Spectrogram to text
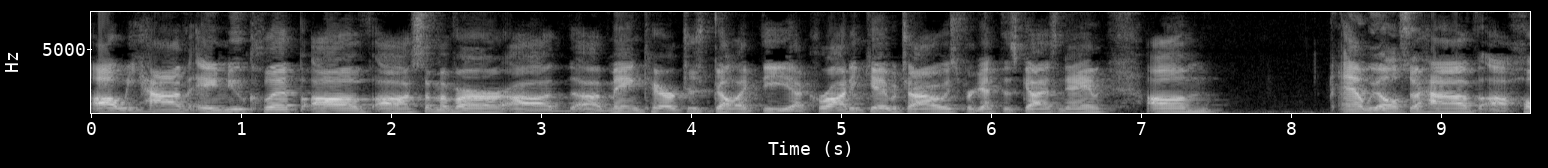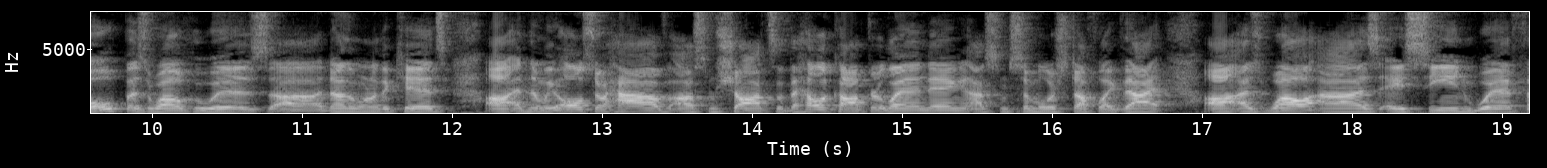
Uh, we have a new clip of uh, some of our uh, main characters. We've got like the uh, Karate Kid, which I always forget this guy's name. Um, and we also have uh, Hope as well, who is uh, another one of the kids. Uh, and then we also have uh, some shots of the helicopter landing, uh, some similar stuff like that, uh, as well as a scene with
